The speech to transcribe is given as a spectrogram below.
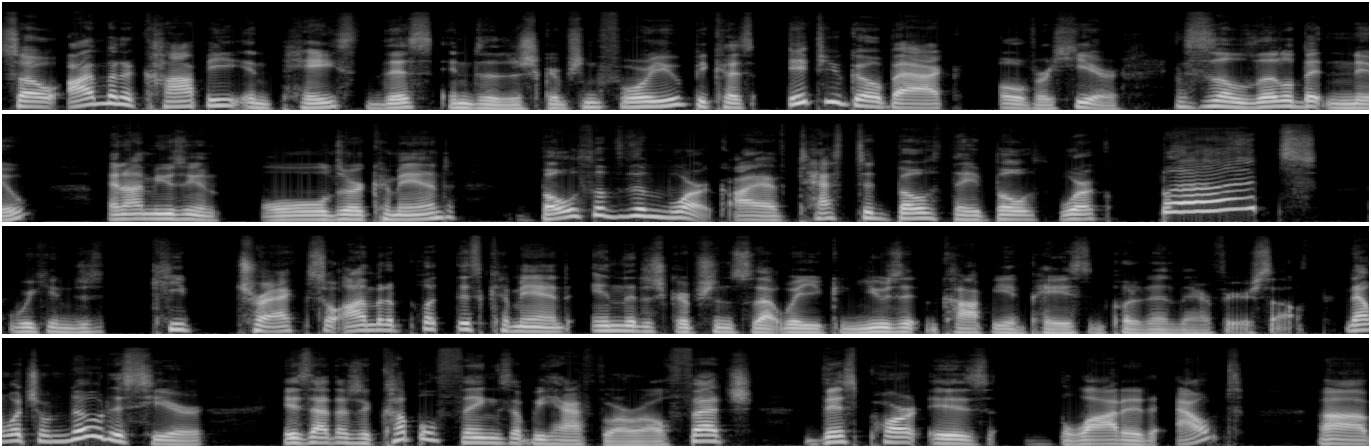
So I'm going to copy and paste this into the description for you because if you go back over here, this is a little bit new and I'm using an older command. Both of them work. I have tested both. They both work, but we can just keep track. So I'm going to put this command in the description so that way you can use it and copy and paste and put it in there for yourself. Now, what you'll notice here is that there's a couple things that we have to URL fetch. This part is blotted out. Uh,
